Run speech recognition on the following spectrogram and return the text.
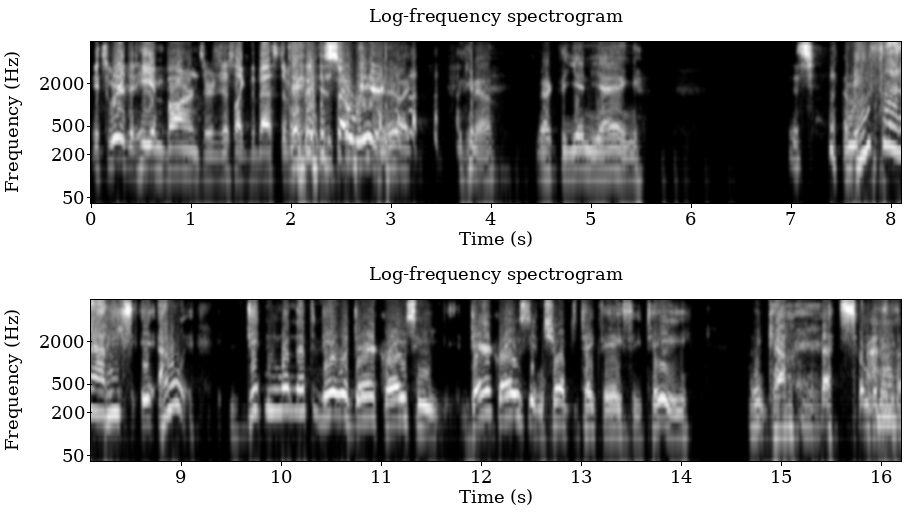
It's weird that he and Barnes are just like the best of It friends. is so weird. They're like, you know, like the yin yang. It's- I mean, he flat out. He, I don't. Didn't wasn't that the deal with Derrick Rose? He Derrick Rose didn't show up to take the ACT. I think Cal had somebody.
